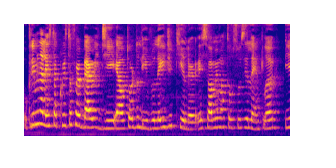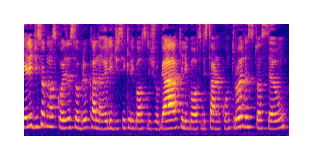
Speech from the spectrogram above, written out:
O criminalista Christopher Barry Dee é autor do livro Lady Killer, Esse Homem Matou Suzy Lamplugh, e ele disse algumas coisas sobre o Canan. Ele disse que ele gosta de jogar, que ele gosta de estar no controle da situação.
